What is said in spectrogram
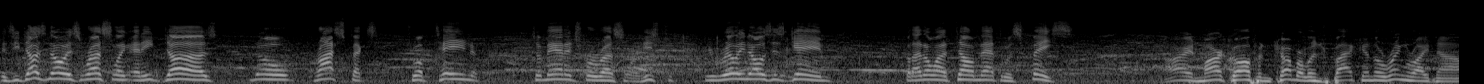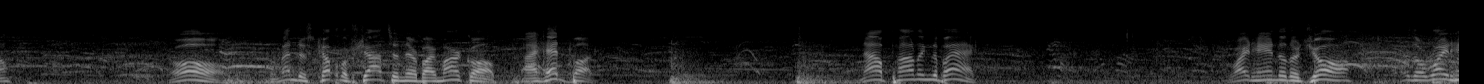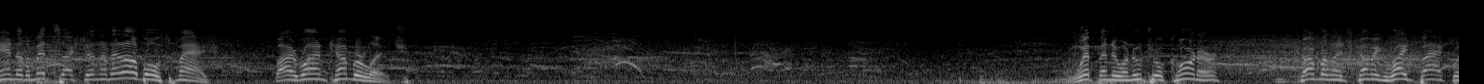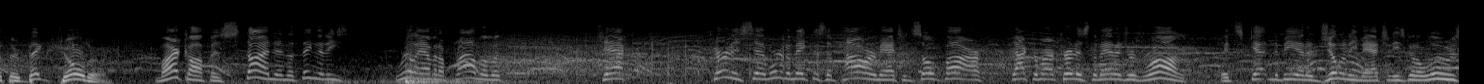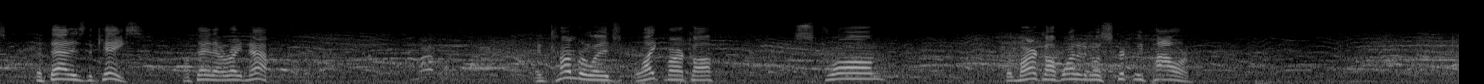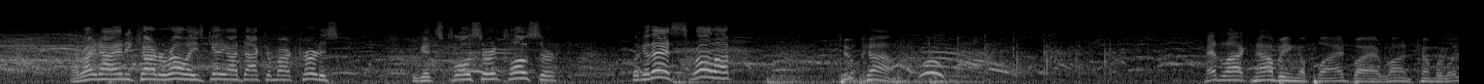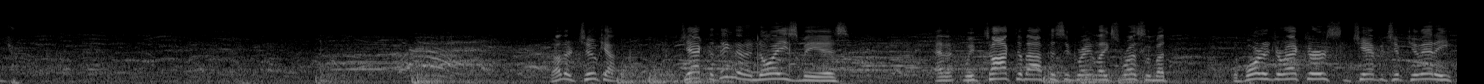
is he does know his wrestling and he does know prospects to obtain to manage for wrestler. He's he really knows his game, but I don't want to tell him that to his face. All right, Markov and Cumberledge's back in the ring right now. Oh, tremendous couple of shots in there by Markov. A headbutt. Now pounding the back. Right hand to the jaw. There's a right hand to the midsection and an elbow smash by Ron Cumberledge. Whip into a neutral corner. And Cumberledge coming right back with their big shoulder. Markov is stunned, and the thing that he's really having a problem with, Jack Curtis said, we're going to make this a power match, and so far, Dr. Mark Curtis, the manager, is wrong. It's getting to be an agility match, and he's going to lose if that is the case. I'll tell you that right now. And Cumberledge, like Markov, strong, but Markov wanted to go strictly power. And right now, Andy Cardarelli is getting on Dr. Mark Curtis, who gets closer and closer. Look at this, roll up. Two count. Woo. Headlock now being applied by Ron Cumberledge. Another two count. Jack, the thing that annoys me is, and we've talked about this in Great Lakes Wrestling, but the board of directors and championship committee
